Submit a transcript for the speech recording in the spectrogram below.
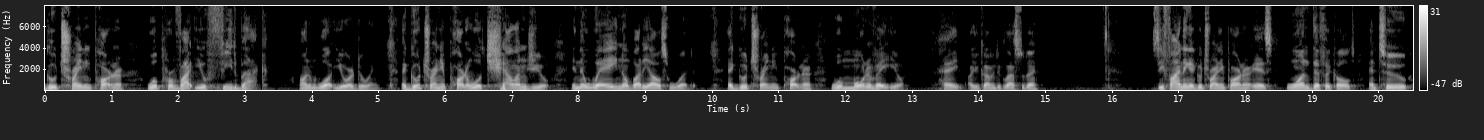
Good training partner will provide you feedback on what you are doing. A good training partner will challenge you in a way nobody else would. A good training partner will motivate you. Hey, are you coming to class today? See, finding a good training partner is one, difficult, and two,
